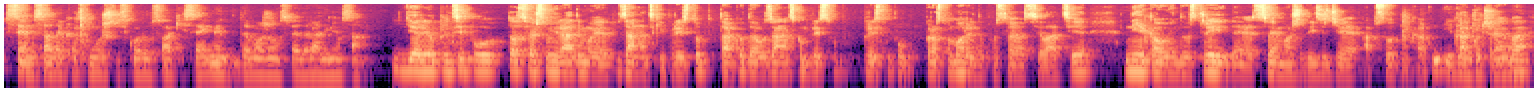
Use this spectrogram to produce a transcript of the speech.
sem sada kad smo ušli skoro u svaki segment, da možemo sve da radimo sami. Jer je u principu to sve što mi radimo je zanatski pristup, tako da u zanatskom pristupu, pristupu prosto moraju da postoje oscilacije. Nije kao u industriji gde sve može da izađe apsolutno kako, kako Identično, treba, da.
